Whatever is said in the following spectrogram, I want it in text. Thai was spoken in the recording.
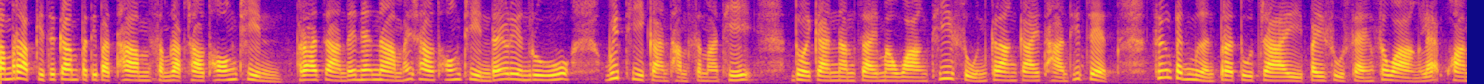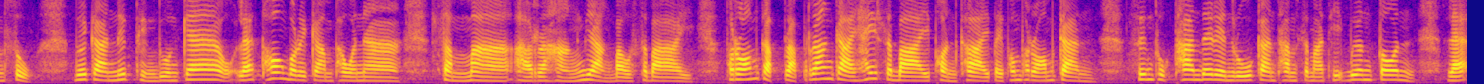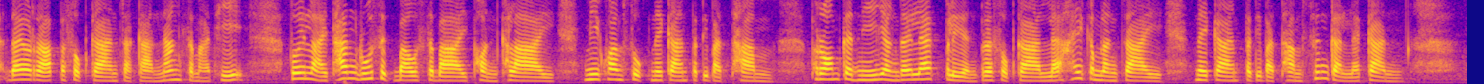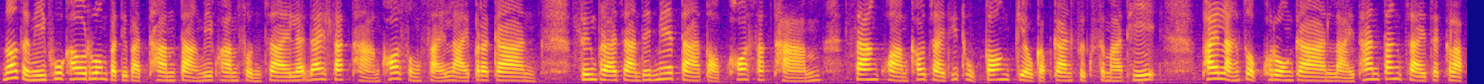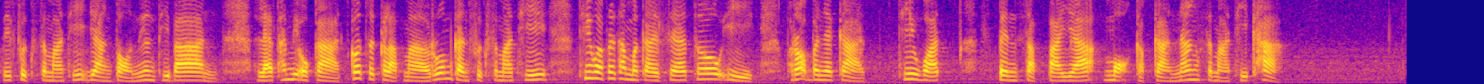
สำหรับกิจกรรมปฏิบัติธรรมสำหรับชาวท้องถิ่น พระอาจารย์ได้แนะนำให้ชาวท้องถิ่นได้เรียนรู้ วิธีการทำสมาธิ โดยการนำใจมาวางที่ศูนย์กลางกายฐานที่ 7 ซึ่งเป็นเหมือนประตูใจไปสู่แสงสว่างและความสุข ด้วยการนึกถึงดวงแก้ว และท่องบริกรรมภาวนา สัมมาอารหังอย่างเบาสบาย พร้อมกับปรับร่างกายให้สบายผ่อนคลายไปพร้อม ๆกัน ซึ่งทุกท่านได้เรียนรู้การทำสมาธิเบื้องต้น และได้รับประสบการณ์จากการนั่งสมาธิ โดยหลายท่านรู้สึกเบาสบาย ผ่อนคลาย มีความสุขในการปฏิบัติธรรม พร้อมกันนี้ยังได้แลกเปลี่ยนประสบการณ์ และให้กำลังใจในการปฏิบัติธรรมซึ่งกันและกัน นอกจากนี้ผู้เข้าร่วมปฏิบัติธรรมต่างมีความสนใจและได้ซักถามข้อสงสัยหลายประการ ซึ่งพระอาจารย์ได้เมตตาตอบข้อซักถาม สร้างความเข้าใจที่ถูกต้องเกี่ยวกับการฝึกสมาธิ ภายหลังจบโครงการหลายท่านตั้งใจจะกลับไปฝึกสมาธิอย่างต่อเนื่องที่บ้าน และถ้ามีโอกาสก็จะกลับมาร่วมกันฝึกสมาธิ ที่วัดพระธรรมกายซีแอตเทิลอีก เพราะบรรยากาศที่วัดเป็นสัปปายะเหมาะกับการนั่งสมาธิค่ะ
